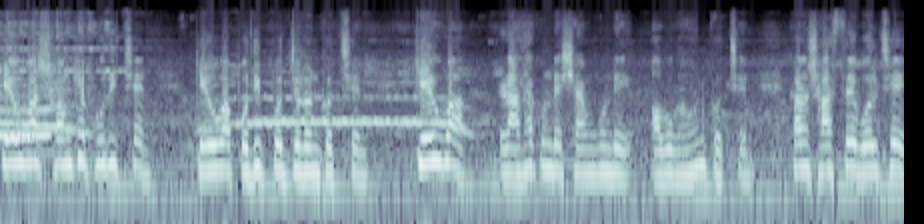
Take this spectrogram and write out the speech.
কেউ বা শঙ্খে ফু দিচ্ছেন, কেউ বা প্রদীপ প্রজ্বলন করছেন, কেউ বা রাধাকুণ্ডে শ্যামকুণ্ডে অবগাহন করছেন। কারণ শাস্ত্রে বলছে,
